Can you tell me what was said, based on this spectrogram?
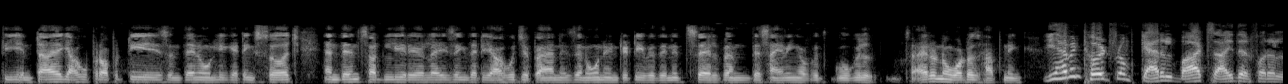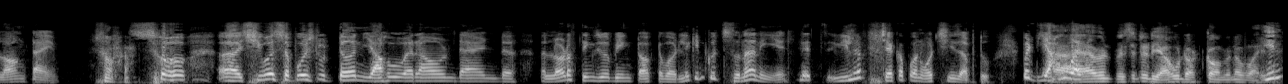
the entire Yahoo properties and then only getting search and then suddenly realizing that Yahoo Japan is an own entity within itself and they're signing up with Google. So I don't know what was happening. We haven't heard from Carol Bartz either for a long time. so uh, she was supposed to turn Yahoo around, and uh, a lot of things were being talked about. Like, in kuch suna nahi hai. Let's we'll have to check up on what she's up to. But Yahoo, I, I, haven't visited Yahoo.com in a while. In,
